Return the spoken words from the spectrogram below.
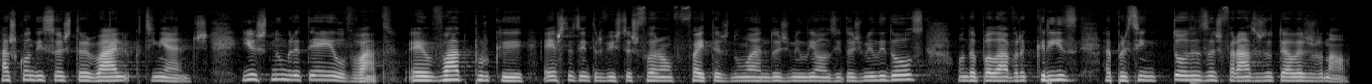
às condições de trabalho que tinha antes. E este número até é elevado. É elevado porque estas entrevistas foram feitas no ano 2011 e 2012, onde a palavra crise aparecia em todas as frases do telejornal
